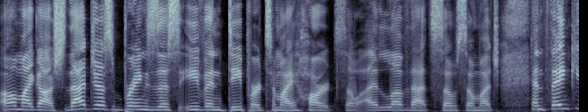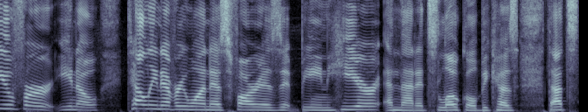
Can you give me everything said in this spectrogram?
Oh my gosh, that just brings this even deeper to my heart. So I love that so so much. And thank you for, you know, telling everyone as far as it being here and that it's local because that's,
